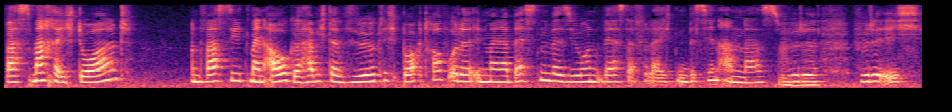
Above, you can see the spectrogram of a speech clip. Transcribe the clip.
was mache ich dort und was sieht mein Auge? Habe ich da wirklich Bock drauf oder in meiner besten Version wäre es da vielleicht ein bisschen anders? Mhm. Würde, würde ich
